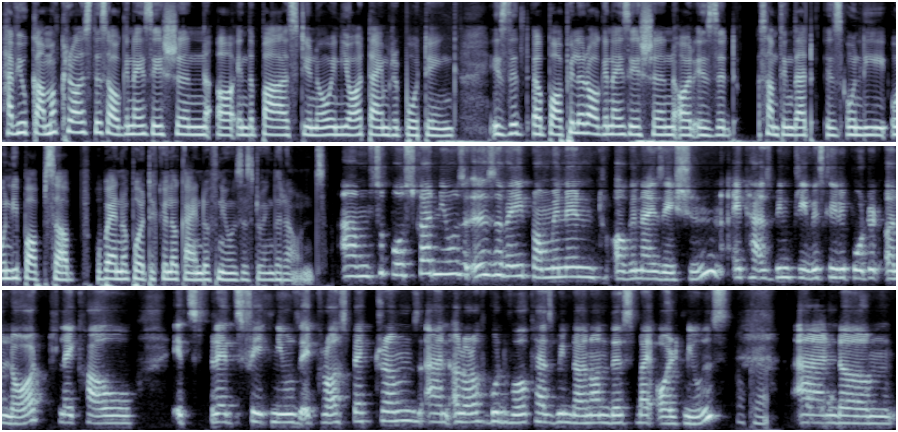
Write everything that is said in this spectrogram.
have you come across this organization uh, in the past? You know, in your time reporting, is it a popular organization or is it something that is only only pops up when a particular kind of news is doing the rounds? Um, so, Postcard News is a very prominent organization. It has been previously reported a lot, like how it spreads fake news across spectrums, and a lot of good work has been done on this by Alt News. Okay. And um,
